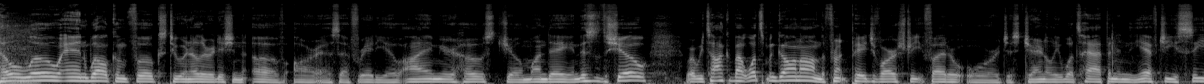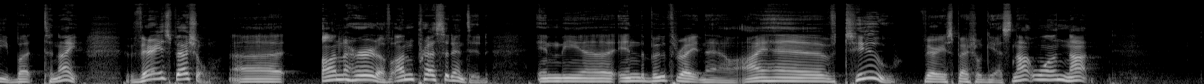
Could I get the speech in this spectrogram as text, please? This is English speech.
Hello and welcome, folks, to another edition of RSF Radio. I am your host, Joe Monday, and this is the show where we talk about what's been going on, the front page of our Street Fighter or just generally what's happened in the FGC. But tonight, very special, uh, unheard of, unprecedented in the uh, in the booth right now. I have two very special guests, not one, not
